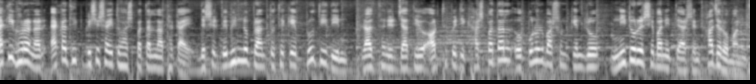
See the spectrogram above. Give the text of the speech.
একই ঘরানার একাধিক বিশেষায়িত হাসপাতাল না থাকায় দেশের বিভিন্ন প্রান্ত থেকে প্রতিদিন রাজধানীর জাতীয় অর্থোপেডিক হাসপাতাল ও পুনর্বাসন কেন্দ্র নিটোরে সেবা নিতে আসেন হাজারো মানুষ।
